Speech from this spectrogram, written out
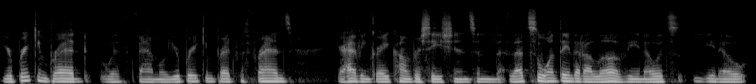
You're breaking bread with family. You're breaking bread with friends. You're having great conversations, and that's the one thing that I love. You know, it's you know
